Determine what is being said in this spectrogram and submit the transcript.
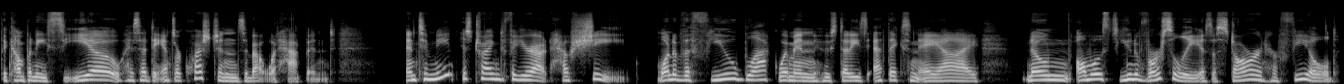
The company's CEO has had to answer questions about what happened. And Timnit is trying to figure out how she, one of the few black women who studies ethics and AI, known almost universally as a star in her field,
